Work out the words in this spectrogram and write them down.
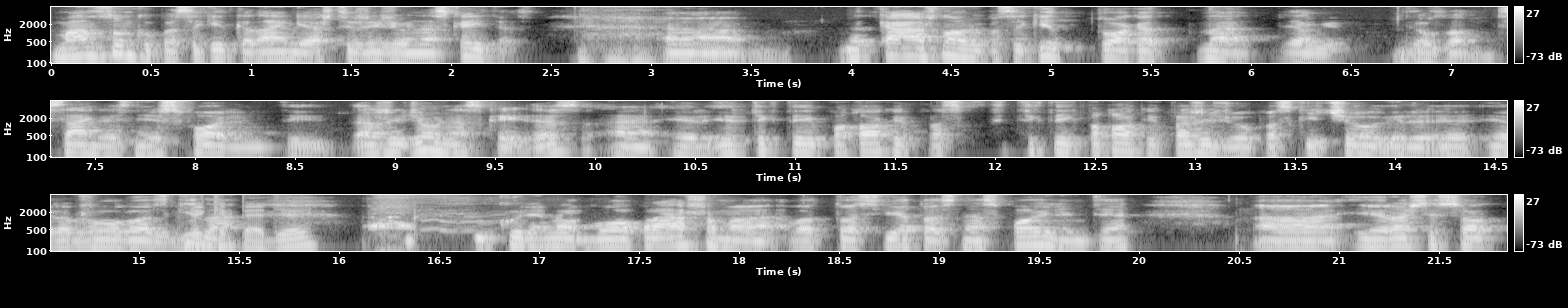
man sunku pasakyti, kadangi aš tai žaidžiau neskaitęs. bet ką aš noriu pasakyti, tuo, kad, na, vėlgi, dėl to stengiuosi neišspoilinti. Tai aš žaidžiau neskaitęs ir, ir tik, tai po to, kai pas, tik tai po to, kai pažaidžiau, paskaičiau ir, ir apžvalgos gydą, kuriame buvo prašoma va, tos vietos nespoilinti. Ir aš tiesiog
